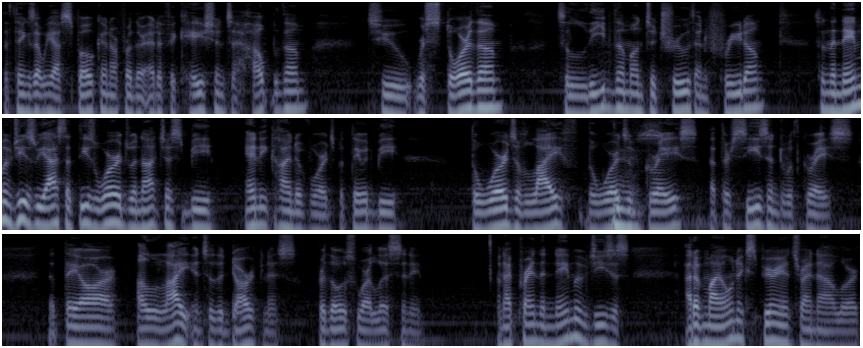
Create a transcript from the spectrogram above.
The things that we have spoken are for their edification, to help them, to restore them, to lead them unto truth and freedom. So, in the name of Jesus, we ask that these words would not just be any kind of words, but they would be the words of life, the words of grace, that they're seasoned with grace, that they are a light into the darkness for those who are listening. And I pray in the name of Jesus, out of my own experience right now, Lord,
